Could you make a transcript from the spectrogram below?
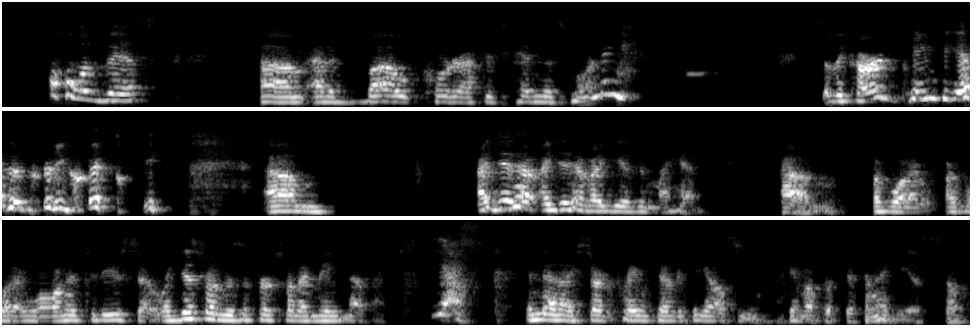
all of this um, at about quarter after 10 this morning. So the cards came together pretty quickly. Um, I did have, I did have ideas in my head, um, of what I, of what I wanted to do. So like this one was the first one I made and I was like, yes. And then I started playing with everything else and came up with different ideas. So,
